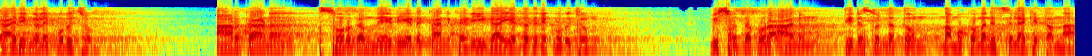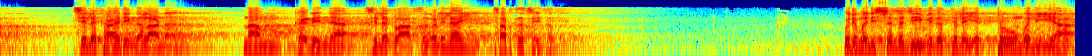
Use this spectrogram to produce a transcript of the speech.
കാര്യങ്ങളെക്കുറിച്ചും ആർക്കാണ് സ്വർഗം നേടിയെടുക്കാൻ കഴിയുക എന്നതിനെക്കുറിച്ചും വിശുദ്ധ ഖുർആാനും തിരുസുന്നത്തും നമുക്ക് മനസ്സിലാക്കി തന്ന ചില കാര്യങ്ങളാണ് നാം കഴിഞ്ഞ ചില ക്ലാസുകളിലായി ചർച്ച ചെയ്തത്. ഒരു മനുഷ്യന്റെ ജീവിതത്തിലെ ഏറ്റവും വലിയ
